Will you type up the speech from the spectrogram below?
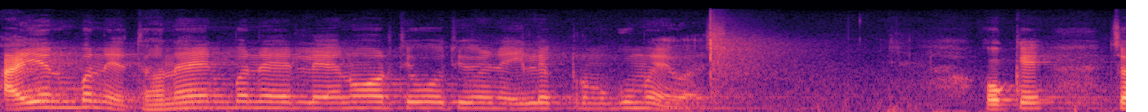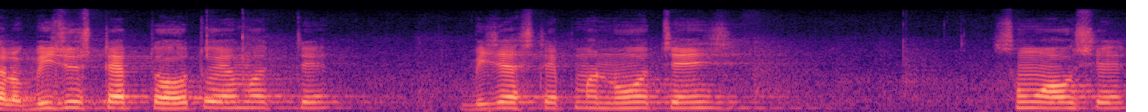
આયન બને, ધનાયન બને એટલે એનો અર્થ એવો થયો એને ઇલેક્ટ્રોન ગુમાવ્યા છે. ઓકે? ચલો, બીજું સ્ટેપ તો હતું એમ જ તે. બીજા સ્ટેપમાં નો ચેન્જ શું આવશે?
